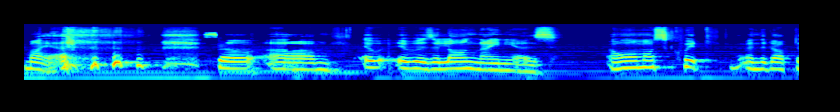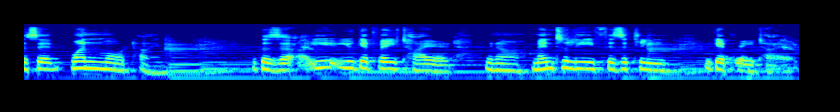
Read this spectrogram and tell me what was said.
Maya. so um, it, it was a long nine years. I almost quit when the doctor said one more time because uh, you, you get very tired, you know, mentally, physically, you get very tired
